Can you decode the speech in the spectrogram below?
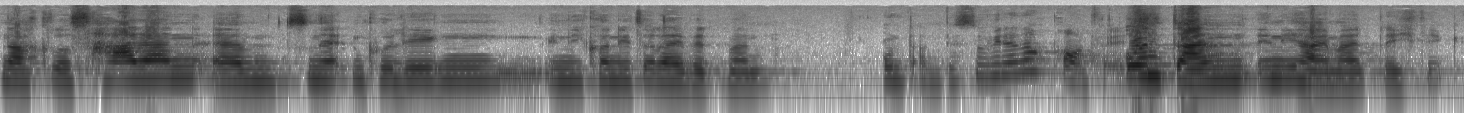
nach Großhadern ähm, zu netten Kollegen in die Konditorei Wittmann. Und dann bist du wieder nach Braunfels. Und dann in die Heimat, richtig.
